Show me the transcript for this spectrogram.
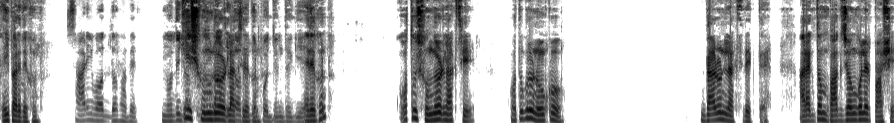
এই পারে দেখুন। সারিবদ্ধ ভাবে নদী কি সুন্দর লাগছে দেখুন। পর্যন্ত গিয়ে এই দেখুন কত সুন্দর লাগছে কতগুলো নৌকো। দারুণ লাগছে দেখতে আর একদম বাঘ জঙ্গলের পাশে।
